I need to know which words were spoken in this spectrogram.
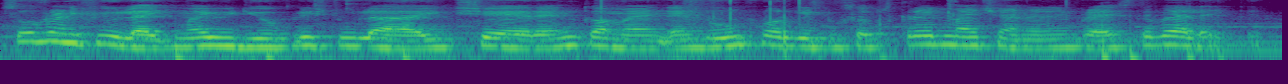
So friend if you like my video please do like, share and comment and don't forget to subscribe my channel and press the bell icon.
